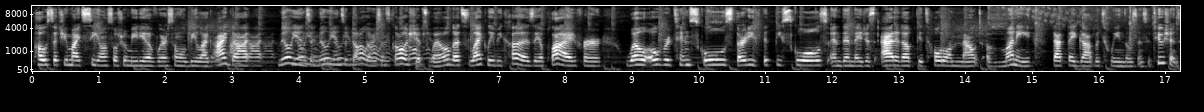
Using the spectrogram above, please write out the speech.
posts that you might see on social media of where someone will be like, I got millions and millions of dollars in scholarships. Well, that's likely because they applied for well over 10 schools, 30, 50 schools, and then they just added up the total amount of money that they got between those institutions.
